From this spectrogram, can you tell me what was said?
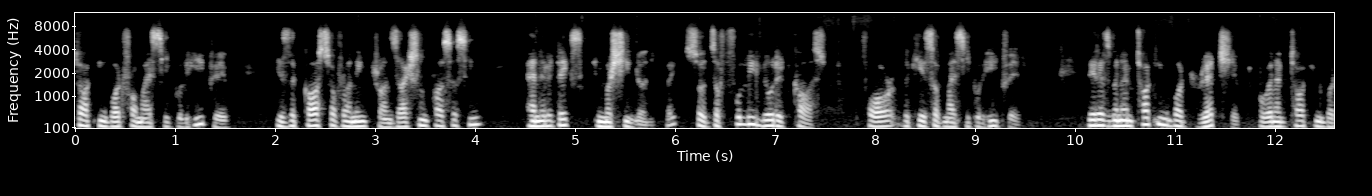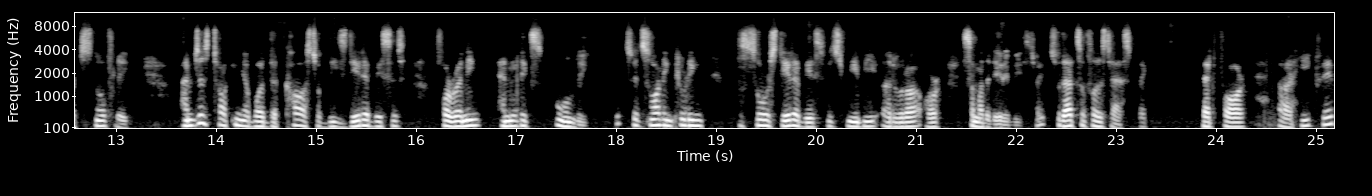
talking about for MySQL HeatWave is the cost of running transactional processing, analytics, and machine learning, right? So it's a fully loaded cost for the case of MySQL HeatWave. Whereas when I'm talking about Redshift or when I'm talking about Snowflake, I'm just talking about the cost of these databases for running analytics only. So it's not including the source database, which may be Aurora or some other database, right? So that's the first aspect. That for uh, HeatWave,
